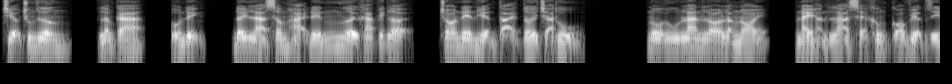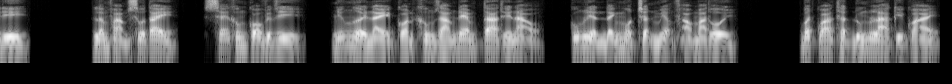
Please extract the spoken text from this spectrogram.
Triệu Trung Dương, Lâm ca, ổn định, đây là xâm hại đến người khác kích lợi, cho nên hiện tại tới trả thù. Nô U Lan lo lắng nói, nay hẳn là sẽ không có việc gì đi. Lâm Phàm xua tay, sẽ không có việc gì, những người này còn không dám đem ta thế nào, cũng liền đánh một trận miệng pháo mà thôi. Bất quá thật đúng là kỳ quái,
